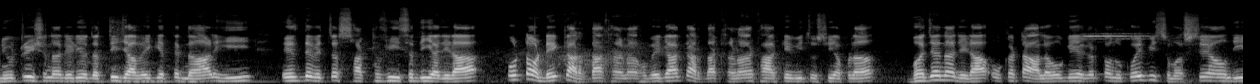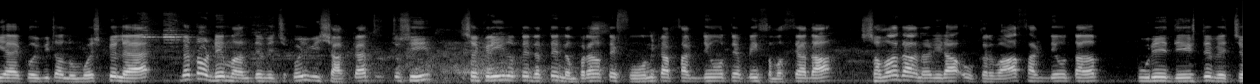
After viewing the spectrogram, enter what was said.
ਨਿਊਟ੍ਰੀਸ਼ਨ ਆ ਜਿਹੜੀ ਉਹ ਦਿੱਤੀ ਜਾਵੇਗੀ ਤੇ ਨਾਲ ਹੀ ਇਸ ਦੇ ਵਿੱਚ 60% ਦੀ ਆ ਜਿਹੜਾ ਉਹ ਤੁਹਾਡੇ ਘਰ ਦਾ ਖਾਣਾ ਹੋਵੇਗਾ। ਘਰ ਦਾ ਖਾਣਾ ਖਾ ਕੇ ਵੀ ਤੁਸੀਂ ਆਪਣਾ ਵਜਨ ਆ ਜਿਹੜਾ ਉਹ ਘਟਾ ਲਓਗੇ। ਅਗਰ ਤੁਹਾਨੂੰ ਕੋਈ ਵੀ ਸਮੱਸਿਆ ਆਉਂਦੀ ਹੈ, ਕੋਈ ਵੀ ਤੁਹਾਨੂੰ ਮੁਸ਼ਕਿਲ ਹੈ ਜਾਂ ਤੁਹਾਡੇ ਮਨ ਦੇ ਵਿੱਚ ਕੋਈ ਵੀ ਸ਼ੱਕ ਹੈ ਤੁਸੀਂ ਸਕਰੀਨ ਉੱਤੇ ਦਿੱਤੇ ਨੰਬਰਾਂ ਤੇ ਫੋਨ ਕਰ ਸਕਦੇ ਹੋ ਤੇ ਆਪਣੀ ਸਮੱਸਿਆ ਦਾ ਸਮਾਧਾਨ ਆ ਜਿਹੜਾ ਉਹ ਕਰਵਾ ਸਕਦੇ ਹੋ। ਤਾਂ ਪੂਰੇ ਦੇਸ਼ ਦੇ ਵਿੱਚ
